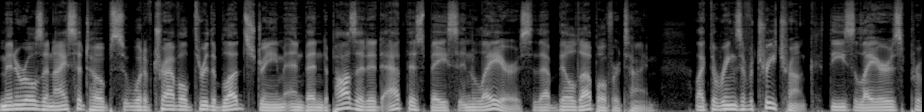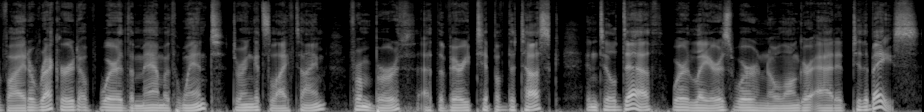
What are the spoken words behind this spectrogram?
minerals and isotopes would have traveled through the bloodstream and been deposited at this base in layers that build up over time. Like the rings of a tree trunk, these layers provide a record of where the mammoth went during its lifetime, from birth at the very tip of the tusk until death, where layers were no longer added to the base.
